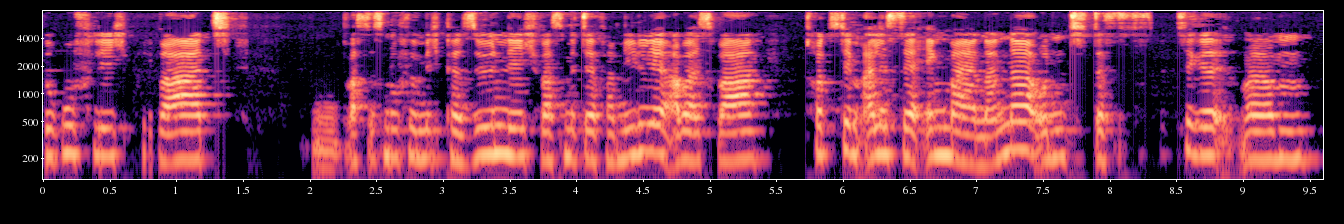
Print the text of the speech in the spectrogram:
beruflich, privat, was ist nur für mich persönlich, was mit der Familie, aber es war trotzdem alles sehr eng beieinander und das ist das Witzige, ähm,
